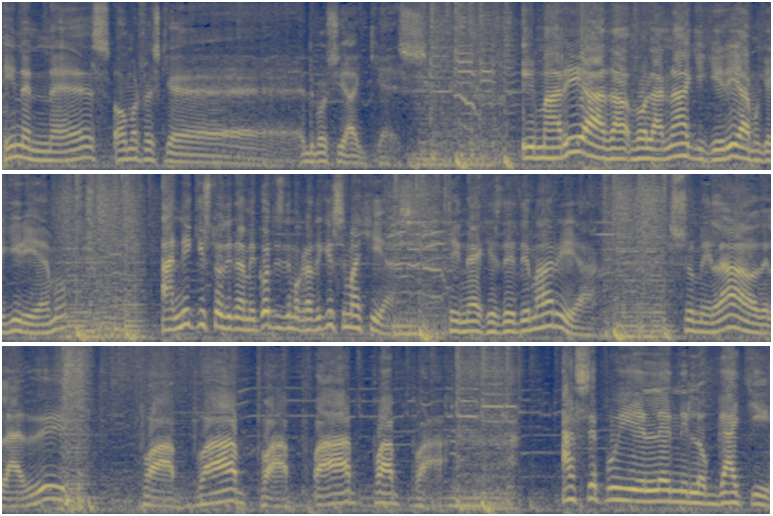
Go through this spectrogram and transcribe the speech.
Είναι νέες, όμορφες και εντυπωσιακές. Η Μαρία Βολανάκη κυρία μου και κύριέ μου Ανήκει στο δυναμικό της Δημοκρατικής Συμμαχίας την έχεις δει τη Μαρία; Σου μιλάω δηλαδή. Παπα παπα παπα Άσε που η Ελένη Λογκάκη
